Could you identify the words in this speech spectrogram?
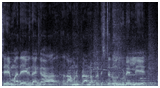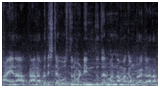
సేమ్ అదే విధంగా రాముని ప్రాణప్రతిష్ఠ రోజు కూడా వెళ్ళి ఆయన ప్రాణప్రతిష్ఠ వస్తున్నటువంటి హిందూ ధర్మ నమ్మకం ప్రకారం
